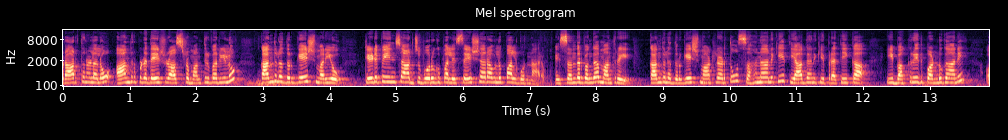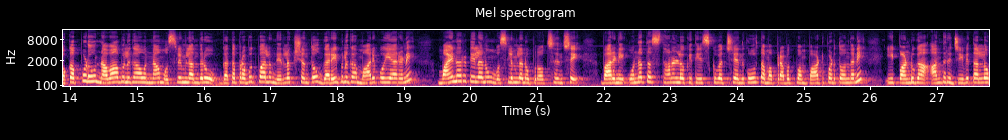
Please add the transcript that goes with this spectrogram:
ప్రార్థనలలో ఆంధ్రప్రదేశ్ రాష్ట్ర మంత్రివర్యులు కందుల దుర్గేష్ మరియు టీడీపీ ఇన్ఛార్జ్ బొరుగుపల్లి శేషారావులు పాల్గొన్నారు. ఈ సందర్భంగా మంత్రి కందుల దుర్గేష్ మాట్లాడుతూ సహనానికి త్యాగానికి ప్రతీక ఈ బక్రీద్ పండుగ అని ఒకప్పుడు నవాబులుగా ఉన్న ముస్లింలందరూ గత ప్రభుత్వాలు నిర్లక్ష్యంతో గరీబులుగా మారిపోయారని మైనారిటీలను ముస్లింలను ప్రోత్సహించి వారిని ఉన్నత స్థానంలోకి తీసుకువచ్చేందుకు తమ ప్రభుత్వం పాటుపడుతోందని ఈ పండుగ అందరి జీవితాల్లో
